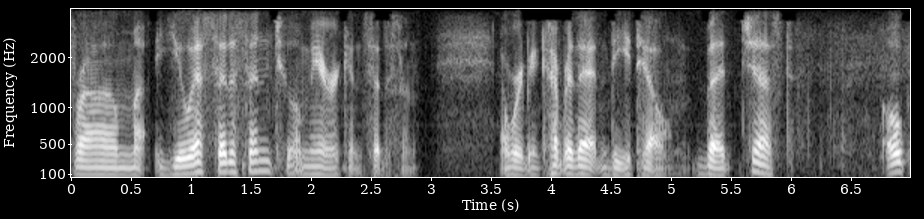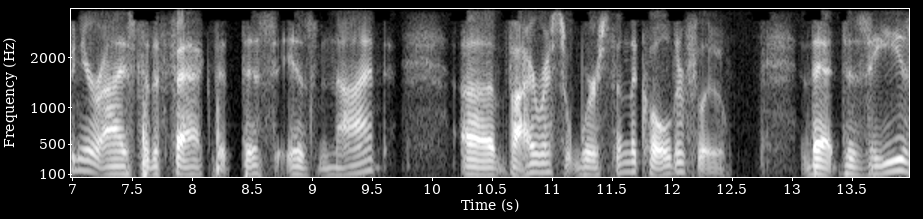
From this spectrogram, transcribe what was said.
from U.S. citizen to American citizen. And we're going to cover that in detail. But just open your eyes to the fact that this is not a virus worse than the cold or flu, that disease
